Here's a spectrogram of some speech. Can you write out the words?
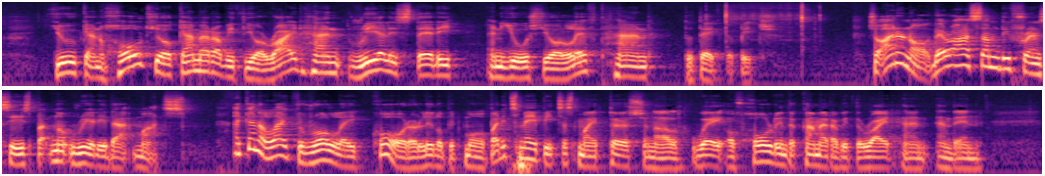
You can hold your camera with your right hand really steady and use your left hand to take the picture. So I don't know, there are some differences but not really that much. I kind of like the Rollei cord a little bit more, but it's maybe just my personal way of holding the camera with the right hand and then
